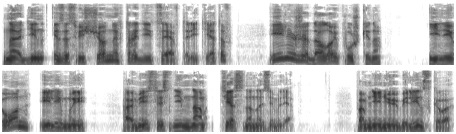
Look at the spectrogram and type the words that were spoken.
на один из освященных традиций авторитетов, или же долой Пушкина. Или он, или мы, а вместе с ним нам тесно на земле. По мнению Белинского,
